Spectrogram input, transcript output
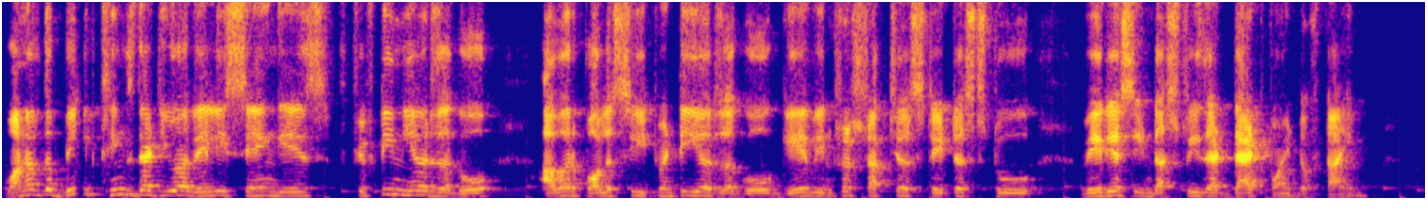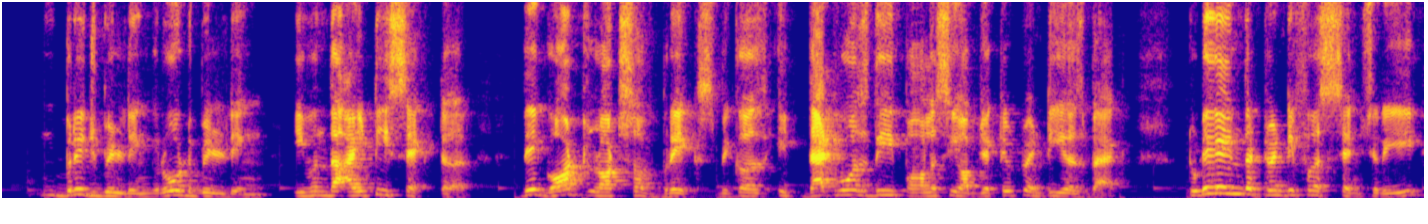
one of the big things that you are really saying is 15 years ago, our policy 20 years ago gave infrastructure status to various industries at that point of time bridge building, road building, even the IT sector they got lots of breaks because it, that was the policy objective 20 years back. Today, in the 21st century,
